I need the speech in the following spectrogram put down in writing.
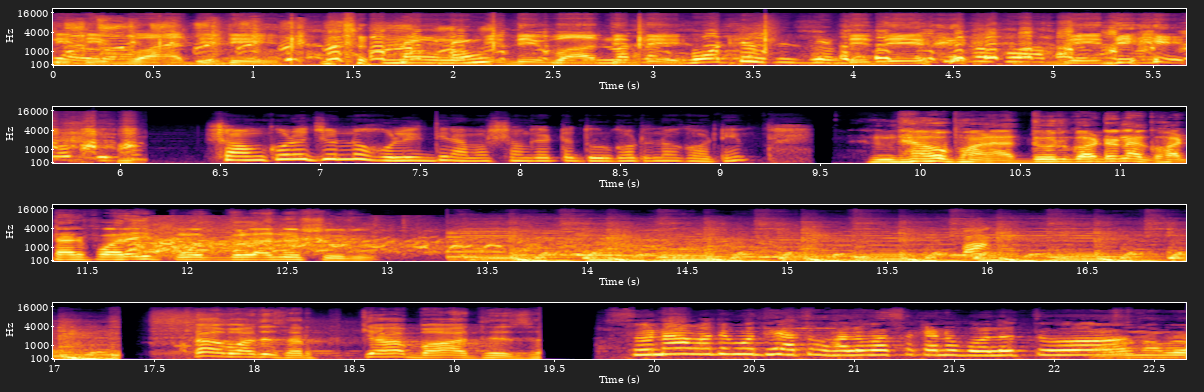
दीदी वाह दीदी दीदी वाह दीदी दीदी दीदी শঙ্করের জন্য হোলির দিন আমার সঙ্গে একটা দুর্ঘটনা ঘটে নাও ভাড়া দুর্ঘটনা ঘটার পরেই পোঁত দোলানো শুরু क्या बात है सर क्या बात है सर সোনা আমাদের মধ্যে এত ভালোবাসা কেন বলো তো আমরা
